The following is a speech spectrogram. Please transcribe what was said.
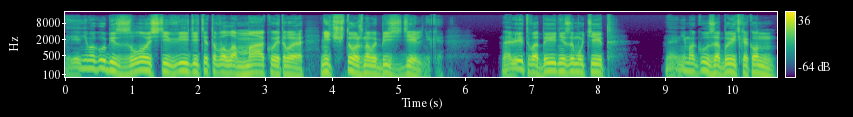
Я не могу без злости видеть этого ломаку, этого ничтожного бездельника. На вид воды не замутит. Я не могу забыть, как он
